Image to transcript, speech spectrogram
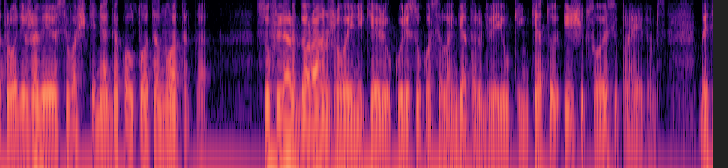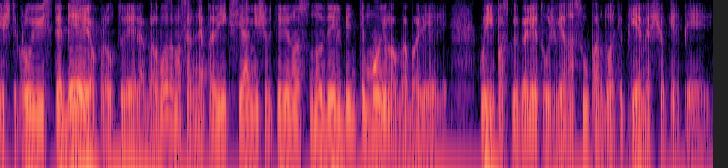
atrodė žavėjosi vaškinę dekoltuotą nuotaką, su flerdo oranžo vainikėliu, kuris sukosi langė tarp dviejų kinketų ir šipsojosi praeiviams – bet iš tikrųjų jis stebėjo krautuvėlę, galvodamas, ar nepavyks jam iš vitrinos nuvilbinti muilo gabalėlį, kurį paskui galėtų už vieną sų parduoti priemeščio kirpėjui.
